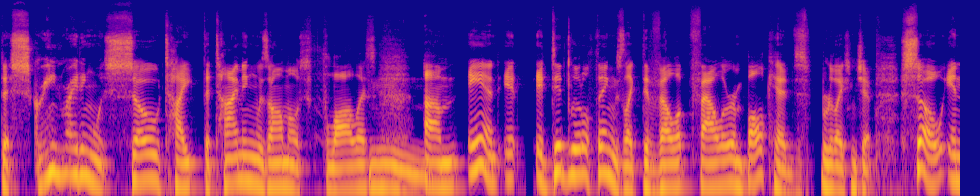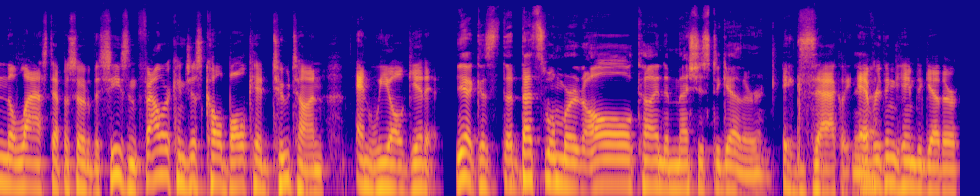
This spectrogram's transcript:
The screenwriting was so tight, the timing was almost flawless, um, and it it did little things like develop Fowler and Bulkhead's relationship. So in the last episode of the season, Fowler can just call Bulkhead two ton, and we all get it. Yeah, because th- that's when where it all kind of meshes together. Exactly. Everything came together.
